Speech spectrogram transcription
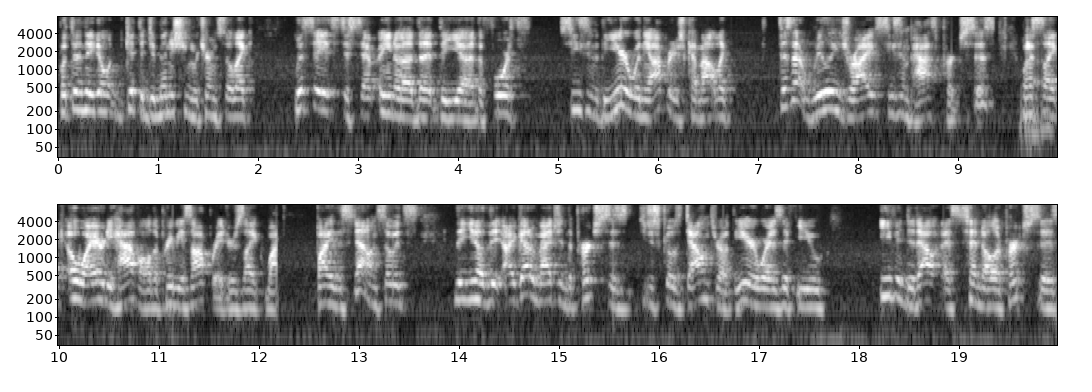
but then they don't get the diminishing return. So like, let's say it's December, you know, the the uh, the fourth season of the year when the operators come out, like. Does that really drive season pass purchases when it's like, oh, I already have all the previous operators? Like, why buy this now? And so it's the you know the, I got to imagine the purchases just goes down throughout the year. Whereas if you evened it out as ten dollar purchases.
